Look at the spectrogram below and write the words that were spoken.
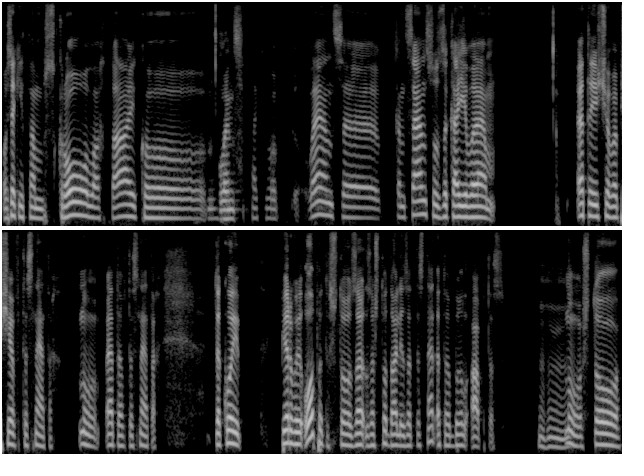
во всяких там скроллах, тайко, Lens, Lens, э, консенсус, ЗК Это еще вообще в тестнетах. Ну, это в тестнетах. Такой первый опыт, что за, за что дали за testnet, это был Aptos. Угу. Ну, что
